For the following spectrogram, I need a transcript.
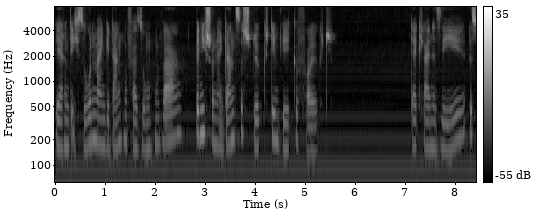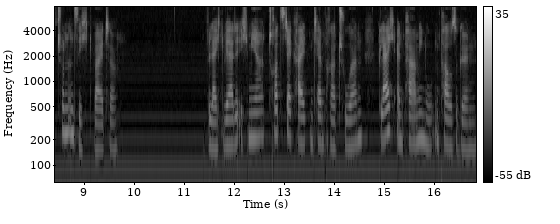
Während ich so in meinen Gedanken versunken war, bin ich schon ein ganzes Stück dem Weg gefolgt. Der kleine See ist schon in Sichtweite. Vielleicht werde ich mir, trotz der kalten Temperaturen, gleich ein paar Minuten Pause gönnen.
